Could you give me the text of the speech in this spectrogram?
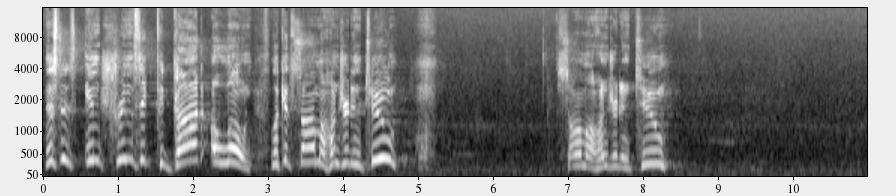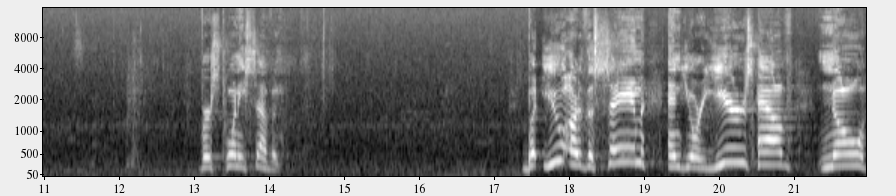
This is intrinsic to God alone. Look at Psalm 102. Psalm 102, verse 27. But you are the same, and your years have no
